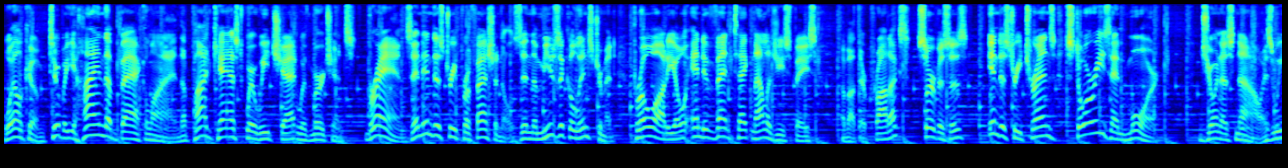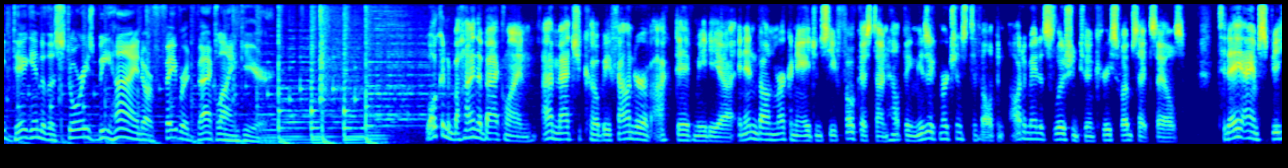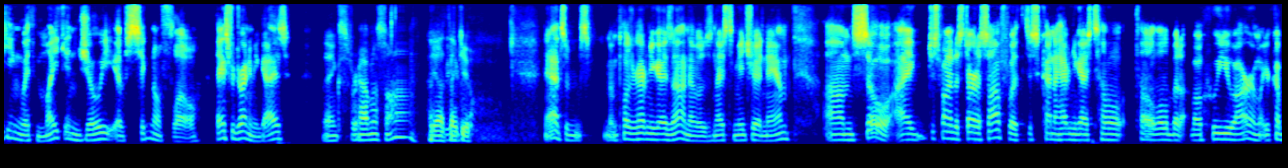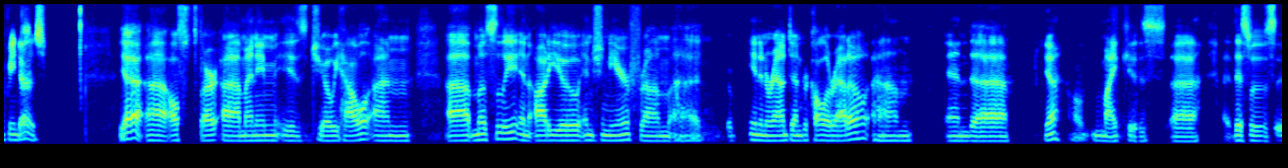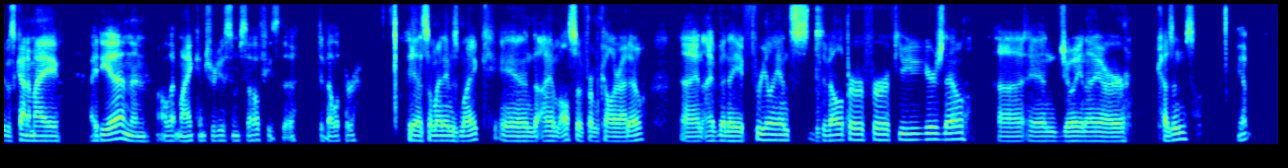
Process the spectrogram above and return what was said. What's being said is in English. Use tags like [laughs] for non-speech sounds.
Welcome to Behind the Backline, the podcast where we chat with merchants, brands, and industry professionals in the musical instrument, pro audio, and event technology space about their products, services, industry trends, stories, and more. Join us now as we dig into the stories behind our favorite backline gear. Welcome to Behind the Backline. I'm Matt Jacoby, founder of Octave Media, an inbound marketing agency focused on helping music merchants develop an automated solution to increase website sales. Today, I am speaking with Mike and Joey of Signal Flow. Thanks for joining me, guys. Thanks for having us on. Yeah, thank you. Yeah, it's a, it's a pleasure having you guys on. It was nice to meet you at NAMM. Um, so I just wanted to start us off with just kind of having you guys tell tell a little bit about who you are and what your company does. Yeah, uh, I'll start. Uh, my name is Joey Howell. I'm uh, mostly an audio engineer from uh, in and around Denver, Colorado. Um, and uh, yeah, I'll, Mike is. Uh, this was it was kind of my idea, and then I'll let Mike introduce himself. He's the developer. Yeah, so my name is Mike, and I am also from Colorado, and I've been a freelance developer for a few years now. and Joey and I are cousins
